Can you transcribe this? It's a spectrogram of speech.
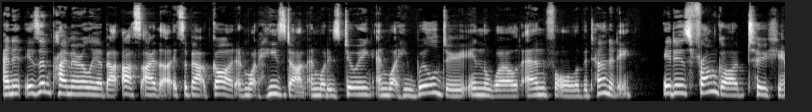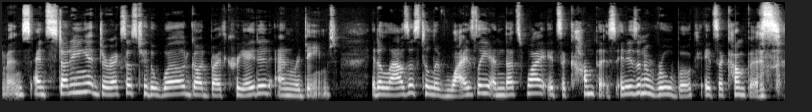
And it isn't primarily about us either. It's about God and what He's done and what He's doing and what He will do in the world and for all of eternity. It is from God to humans, and studying it directs us to the world God both created and redeemed. It allows us to live wisely, and that's why it's a compass. It isn't a rule book, it's a compass.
